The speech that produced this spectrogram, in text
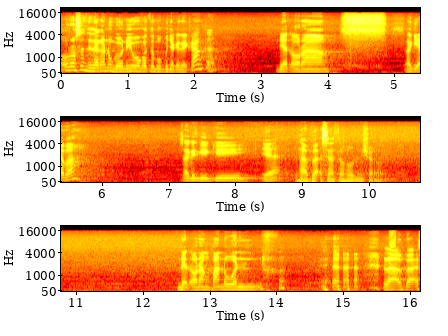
Orang sendiri akan nih mau ketemu penyakit kanker. Lihat orang lagi apa? Sakit gigi, ya, labak satu tahun insya Allah. Lihat orang panuan, labak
